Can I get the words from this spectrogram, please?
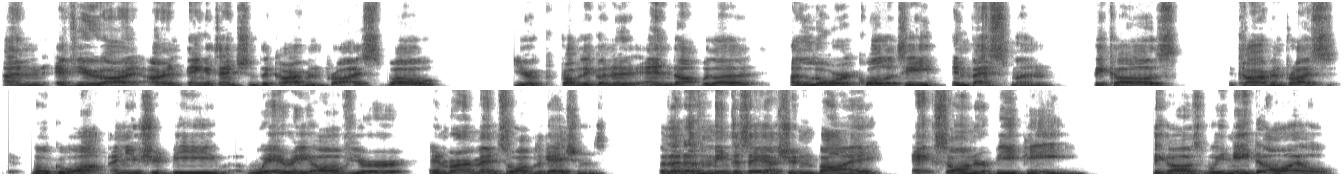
And if you aren't, aren't paying attention to the carbon price, well, you're probably going to end up with a, a lower quality investment because the carbon price will go up and you should be wary of your environmental obligations. But that doesn't mean to say I shouldn't buy Exxon or BP because we need oil.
